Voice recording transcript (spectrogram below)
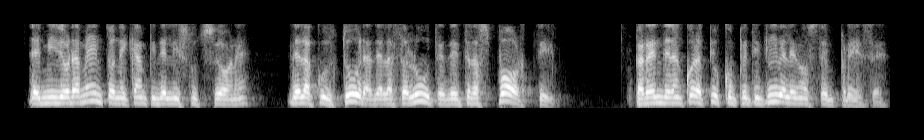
del miglioramento nei campi dell'istruzione, della cultura, della salute, dei trasporti, per rendere ancora più competitive le nostre imprese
